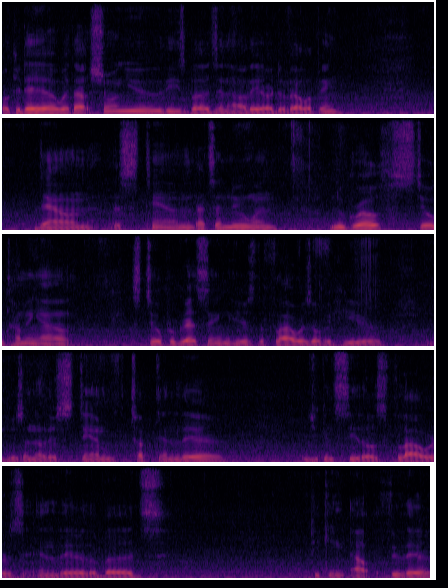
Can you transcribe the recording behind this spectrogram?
orchidea without showing you these buds and how they are developing. Down the stem, that's a new one, new growth, still coming out, still progressing. Here's the flowers over here. Here's another stem tucked in there. You can see those flowers in there, the buds peeking out through there.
